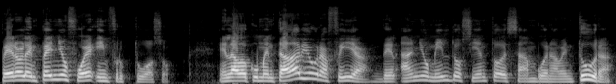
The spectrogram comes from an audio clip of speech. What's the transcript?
Pero el empeño fue infructuoso. En la documentada biografía del año 1200 de San Buenaventura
